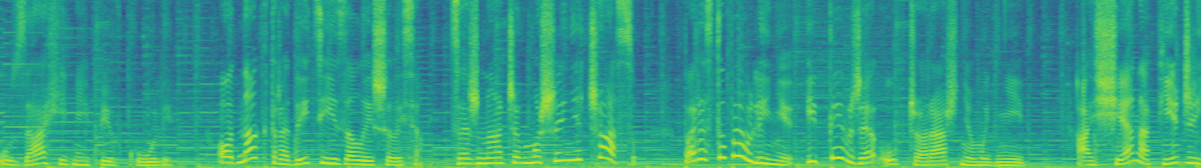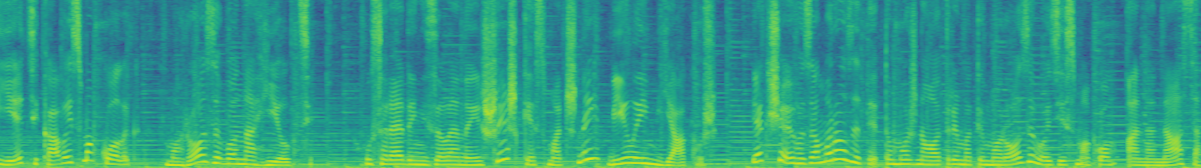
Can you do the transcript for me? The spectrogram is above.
у західній півкулі. Однак традиції залишилися. Це ж наче в машині часу. Переступив лінію і ти вже у вчорашньому дні. А ще на Фіджі є цікавий смаколик морозиво на гілці. Усередині зеленої шишки смачний білий м'якуш. Якщо його заморозити, то можна отримати морозиво зі смаком ананаса,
